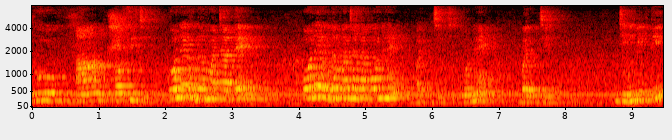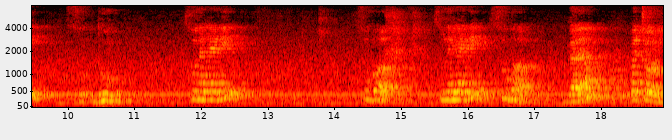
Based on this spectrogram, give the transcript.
धूप आम मौसी जी। कौन है उधम मचाते? कौन है उधम मचाता? कौन है? बच्चे, कौन है? बच्चे। जी मिलती? धूप सुनहरी सुबह सुनहरी सुबह गरम कचौड़ी।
